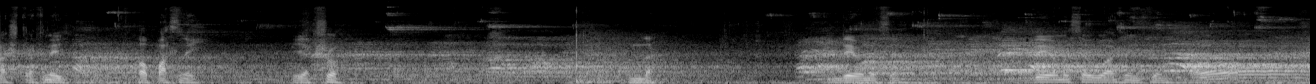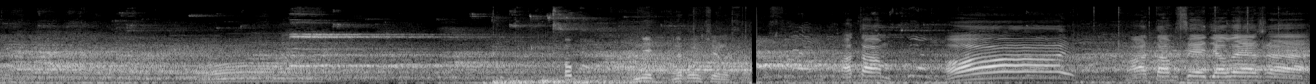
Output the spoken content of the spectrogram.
а штрафний опасний. Якщо. Да. Дивимося. Дивимося уважненько. О! О! Оп! Ні, не вийшло. А там. Ой! А там сидя лежа.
